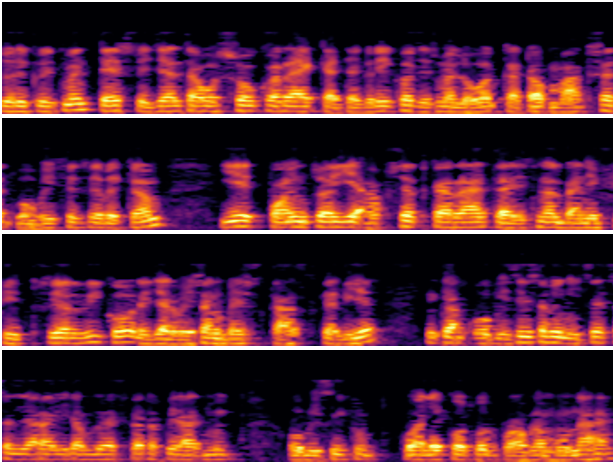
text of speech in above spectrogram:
जो रिक्रूटमेंट टेस्ट रिज़ल्ट है, वो शो कर रहा है कैटेगरी को, जिसमें लोअर कट ऑफ़ मार्क्स है ओबीसी से भी कम ये एक पॉइंट जो है, ये अपसेट कर रहा है ट्रेडिशनल बेनिफिशियरी को रिजर्वेशन बेस्ड कास्ट के लिए, क्योंकि अब ओबीसी से भी नीचे चल जा रहा है ईडब्ल्यूएस का तो फिर आदमी ओबीसी वाले को तो प्रॉब्लम होना है।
